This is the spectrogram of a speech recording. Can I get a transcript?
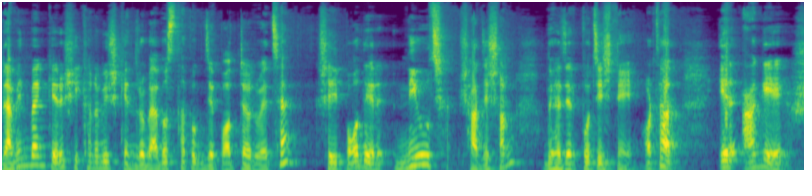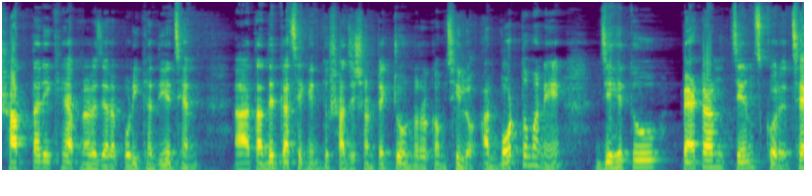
গ্রামীণ ব্যাংকের শিক্ষানবিশ কেন্দ্র ব্যবস্থাপক যে পদটা রয়েছে, সেই পদের নিউজ সাজেশন দুই নিয়ে। অর্থাৎ, এর আগে সাত তারিখে আপনারা যারা পরীক্ষা দিয়েছেন তাদের কাছে কিন্তু সাজেশনটা একটু অন্যরকম ছিল। আর বর্তমানে যেহেতু প্যাটার্ন চেঞ্জ করেছে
